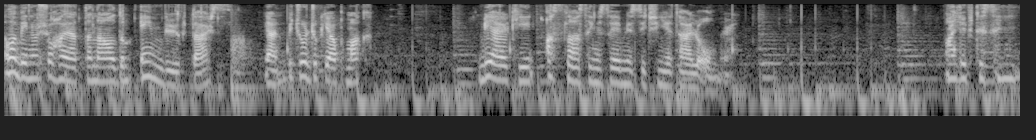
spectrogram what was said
Ama benim şu hayattan aldığım en büyük ders... yani bir çocuk yapmak bir erkeğin asla seni sevmesi için yeterli olmuyor. Aile bir de senin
